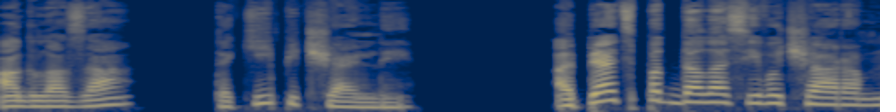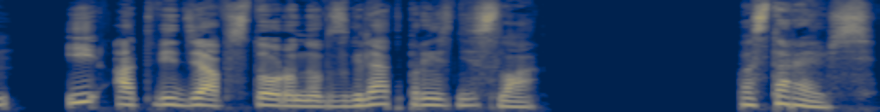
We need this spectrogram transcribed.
а глаза такие печальные. Опять поддалась его чарам и, отведя в сторону взгляд, произнесла. «Постараюсь».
